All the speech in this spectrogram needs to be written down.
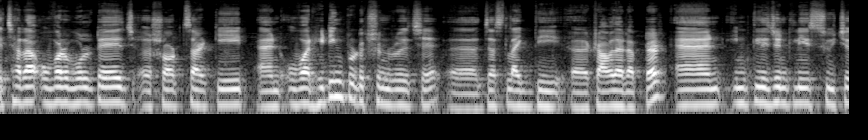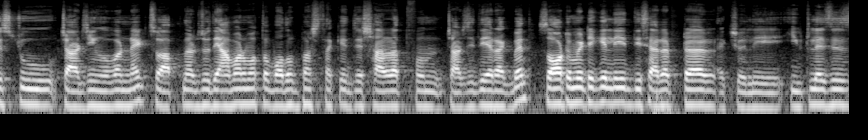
এছাড়া over voltage short circuit and over heating protection রয়েছে just like the travel adapter and intelligently switches to charging overnight so আপনার যদি আমার মতো বদভ্যাস থাকে যে সারা রাত ফোন চার্জে দিয়ে রাখবেন। So automatically this adapter actually utilizes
